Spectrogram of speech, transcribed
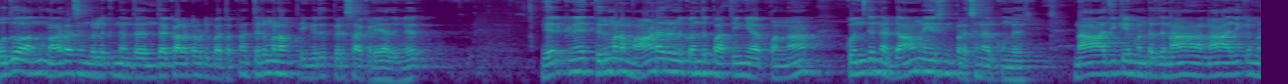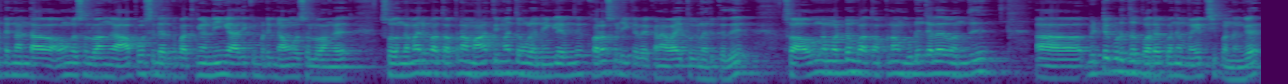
பொதுவாக வந்து மகராசி நண்பர்களுக்கு இந்த இந்த காலகட்டம் அப்படி பார்த்தோம்னா திருமணம் அப்படிங்கிறது பெருசாக கிடையாதுங்க. ஏற்கனவே திருமணம் ஆனவர்களுக்கு வந்து பார்த்தீங்க அப்படின்னா கொஞ்சம் இந்த டாமினேஷன் பிரச்சனை இருக்குங்க. நான் ஆதிக்கம் பண்ணுறது நான் நான் ஆதிக்கம் பண்ணுறேன்னு அந்த அவங்க சொல்லுவாங்க. ஆப்போசிட்டில் இருக்க பார்த்தீங்கன்னா நீங்கள் ஆதிக்கம் பண்ணுறீங்கன்னு அவங்க சொல்லுவாங்க. ஸோ இந்த மாதிரி பார்த்தோம் அப்படின்னா மாற்றி மாற்றி உங்களை நீங்களே வந்து குறை சொல்லிக்கிறதுக்கான வாய்ப்புகள் இருக்குது. ஸோ அவங்க மட்டும் பார்த்தோம் அப்படின்னா முடிஞ்சளவு வந்து விட்டு கொடுத்து போகிற கொஞ்சம் முயற்சி பண்ணுங்கள்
